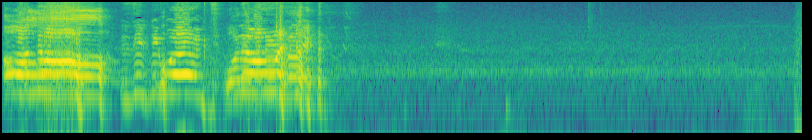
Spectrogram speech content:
oh no! As if it worked. What no way.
